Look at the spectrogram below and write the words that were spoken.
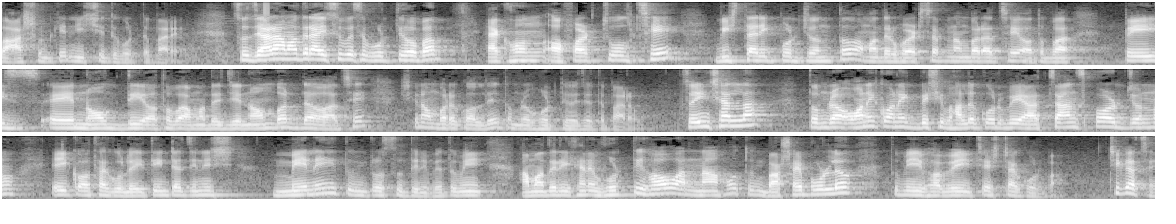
বা আসনকে নিশ্চিত করতে পারে। সো যারা আমাদের আইসিউএসে ভর্তি হবা, এখন অফার চলছে। বিশ তারিখ পর্যন্ত আমাদের হোয়াটসঅ্যাপ নাম্বার আছে অথবা পেজ নক দিয়ে অথবা আমাদের যে নম্বর দেওয়া আছে সেই নম্বরে কল দিয়ে তোমরা ভর্তি হয়ে যেতে পারো। সো ইনশাল্লাহ তোমরা অনেক অনেক বেশি ভালো করবে আর চান্স পাওয়ার জন্য এই কথাগুলো, এই তিনটা জিনিস মেনেই তুমি প্রস্তুতি নেবে। তুমি আমাদের এখানে ভর্তি হও আর না হও, তুমি বাসায় পড়লেও তুমি এইভাবেই চেষ্টা করবা। ঠিক আছে?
